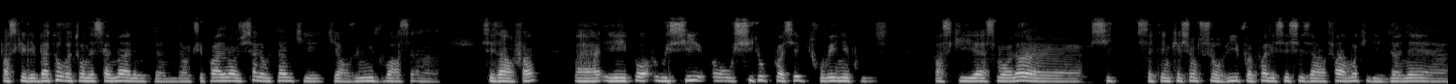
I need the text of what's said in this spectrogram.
parce que les bateaux retournaient seulement à l'automne. Donc, c'est probablement juste à l'automne qu'il est revenu voir ses enfants. Euh, et aussi, aussitôt que possible, trouver une épouse. Parce qu'à ce moment-là, euh, si c'était une question de survie, il ne faut pas laisser ses enfants à moi qui les donnait euh,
